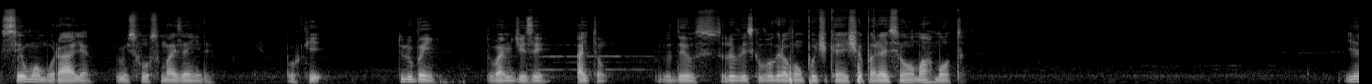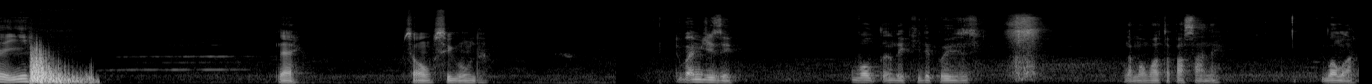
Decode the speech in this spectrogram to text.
Ser uma muralha é um esforço mais ainda. Porque, tudo bem, tu vai me dizer, ah então, meu Deus, toda vez que eu vou gravar um podcast aparece uma marmota. E aí, é. Só um segundo. Tu vai me dizer. Voltando aqui depois da mamota passar, né? Vamos lá.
